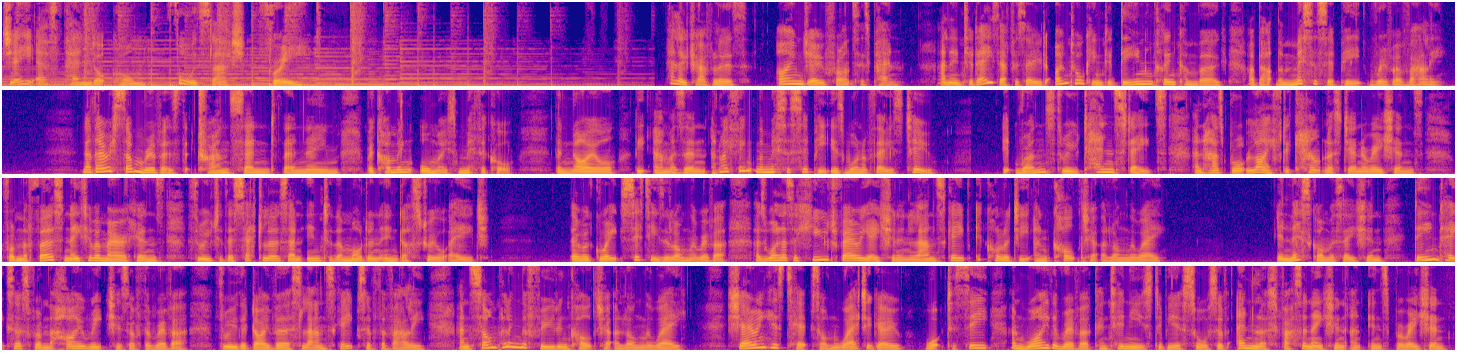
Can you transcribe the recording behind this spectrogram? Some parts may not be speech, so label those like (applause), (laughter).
jfpenn.com forward slash free. Hello, travellers. I'm Jo Frances Penn, and in today's episode, I'm talking to Dean Klinkenberg about the Mississippi River Valley. Now, there are some rivers that transcend their name, becoming almost mythical the Nile, the Amazon, and I think the Mississippi is one of those too. It runs through 10 states and has brought life to countless generations, from the first Native Americans through to the settlers and into the modern industrial age. There are great cities along the river, as well as a huge variation in landscape, ecology, and culture along the way. In this conversation, Dean takes us from the high reaches of the river through the diverse landscapes of the valley and sampling the food and culture along the way, sharing his tips on where to go, what to see, and why the river continues to be a source of endless fascination and inspiration.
